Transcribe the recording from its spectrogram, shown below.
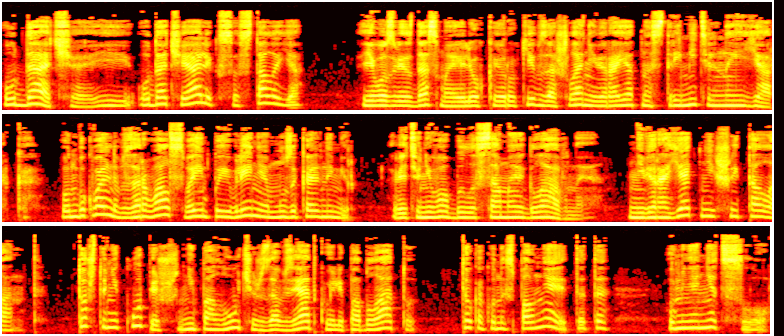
удача, и удачей Алекса стала я. Его звезда с моей легкой руки взошла невероятно стремительно и ярко. Он буквально взорвал своим появлением музыкальный мир. Ведь у него было самое главное — невероятнейший талант. То, что не купишь, не получишь за взятку или по блату, то, как он исполняет, это... У меня нет слов.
